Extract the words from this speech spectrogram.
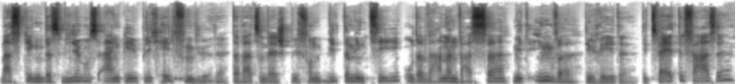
was gegen das Virus angeblich helfen würde. Da war zum Beispiel von Vitamin C oder warmem Wasser mit Ingwer die Rede. Die zweite Phase,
